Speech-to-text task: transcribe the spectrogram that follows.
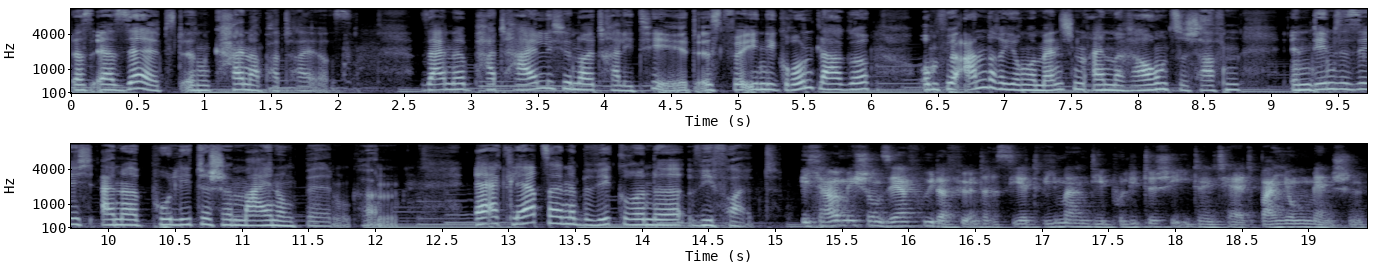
dass er selbst in keiner Partei ist. Seine parteiliche Neutralität ist für ihn die Grundlage, um für andere junge Menschen einen Raum zu schaffen, in dem sie sich eine politische Meinung bilden können. Er erklärt seine Beweggründe wie folgt. Ich habe mich schon sehr früh dafür interessiert, wie man die politische Identität bei jungen Menschen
